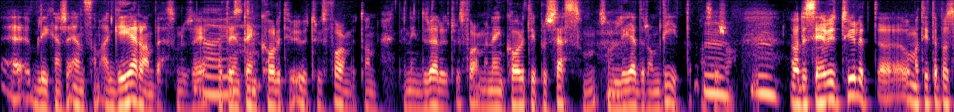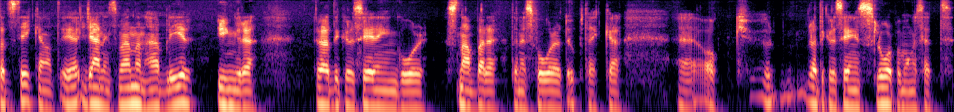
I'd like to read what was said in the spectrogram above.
eh, blir kanske ensam agerande som du säger. Ja, att det är inte är en kollektiv uttrycksform utan det är en individuell uttrycksform. Men det är en kollektiv process som, som leder dem dit om man säger så. Mm. Ja, det ser vi tydligt eh, om man tittar på statistiken att eh, gärningsmännen här blir yngre. Radikaliseringen går snabbare, den är svårare att upptäcka och radikaliseringen slår på många sätt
